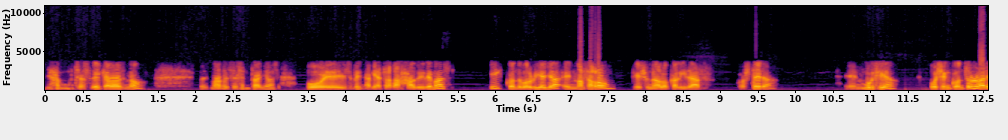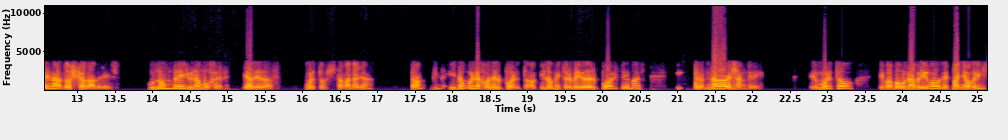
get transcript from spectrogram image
ya muchas décadas, ¿no? Pues más de 60 años, pues había trabajado y demás, y cuando volvía ya en Mazarrón, que es una localidad costera, en Murcia, pues encontró en la arena dos cadáveres, un hombre y una mujer, ya de edad, muertos, estaban allá, y no muy lejos del puerto, a kilómetro y medio del puerto y demás, pero nada de sangre. El muerto llevaba un abrigo de paño gris,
